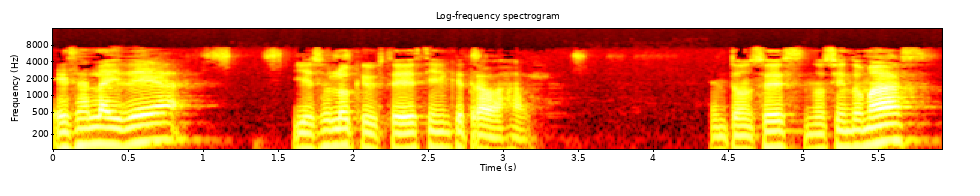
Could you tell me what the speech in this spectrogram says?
Esa es la idea y eso es lo que ustedes tienen que trabajar. Entonces, no siendo más,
